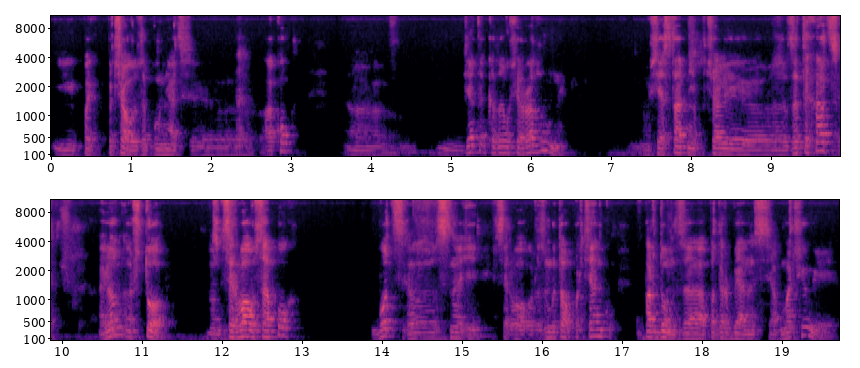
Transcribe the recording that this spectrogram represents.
и по- почал заполнять э, окоп, э, дед оказался разумный. Все остатні почали э, затихатися. А він що? Він сорвав сапог, бот з, э, з ноги сорвав, розмотав портянку, пардон за подробяність, обмочив її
